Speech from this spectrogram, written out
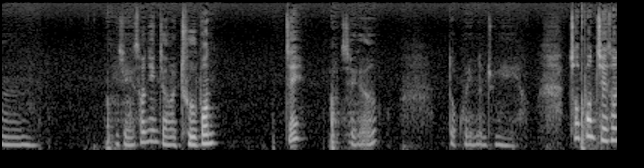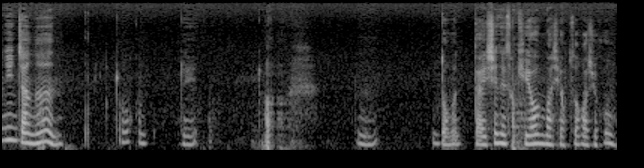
음, 이제 선인장을 두 번째 지금 넣고 있는 중이에요. 첫 번째 선인장은 조금 네, 음, 너무 날씬해서 귀여운 맛이 없어가지고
